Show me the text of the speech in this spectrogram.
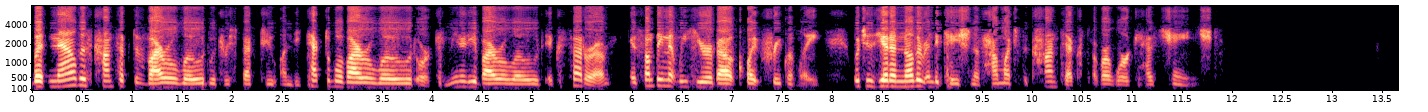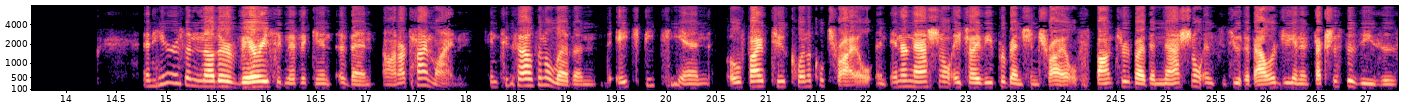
But now this concept of viral load with respect to undetectable viral load or community viral load, et cetera, is something that we hear about quite frequently, which is yet another indication of how much the context of our work has changed. And here's another very significant event on our timeline. In 2011, the HPTN 052 clinical trial, an international HIV prevention trial sponsored by the National Institute of Allergy and Infectious Diseases,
